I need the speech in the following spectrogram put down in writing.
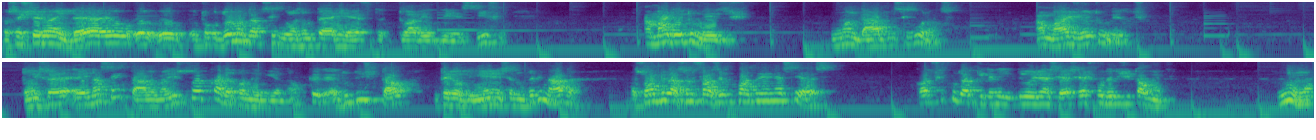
Vocês terem uma ideia, eu eu, eu, com dois mandatos de segurança no TRF lá de, de Recife há mais de oito meses. Um mandado de segurança. Há mais de oito meses. Então isso é, é, inaceitável, mas isso não é por causa da pandemia, não, porque é tudo digital. Não teve audiência, não teve nada. É só uma obrigação de fazer por parte do INSS. Qual a dificuldade que tem do INSS responder digitalmente? Nenhuma.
